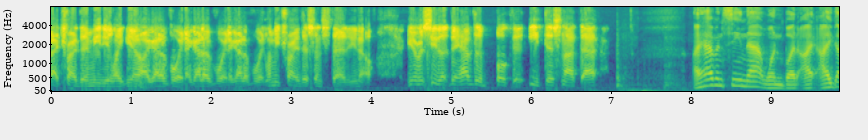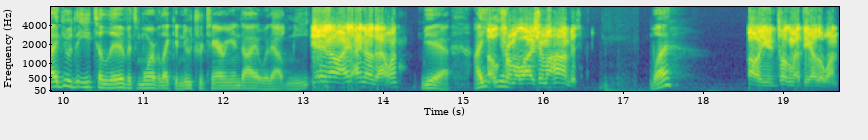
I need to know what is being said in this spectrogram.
I tried to immediately like you know I gotta avoid, I gotta avoid, I gotta avoid. Let me try this instead. You know, you ever see that they have the book that eat this, not that. I haven't seen that one, but I, I I do the eat to live. It's more of like a nutritarian diet without meat. Yeah, no, I, I know that one. Yeah. I Oh, from know- Elijah Muhammad. what? Oh, you're talking about the other one.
